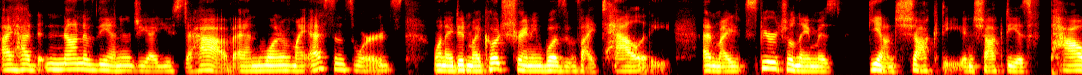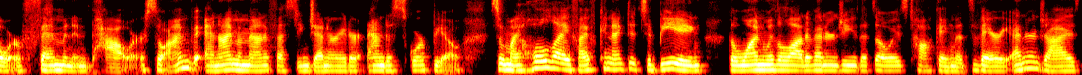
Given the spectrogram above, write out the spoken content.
i had none of the energy i used to have. And one of my essence words when i did my coach training was vitality. And my spiritual name is Gyan Shakti, and Shakti is power, feminine power. So I'm, and I'm a manifesting generator and a Scorpio. So my whole life, I've connected to being the one with a lot of energy that's always talking, that's very energized.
